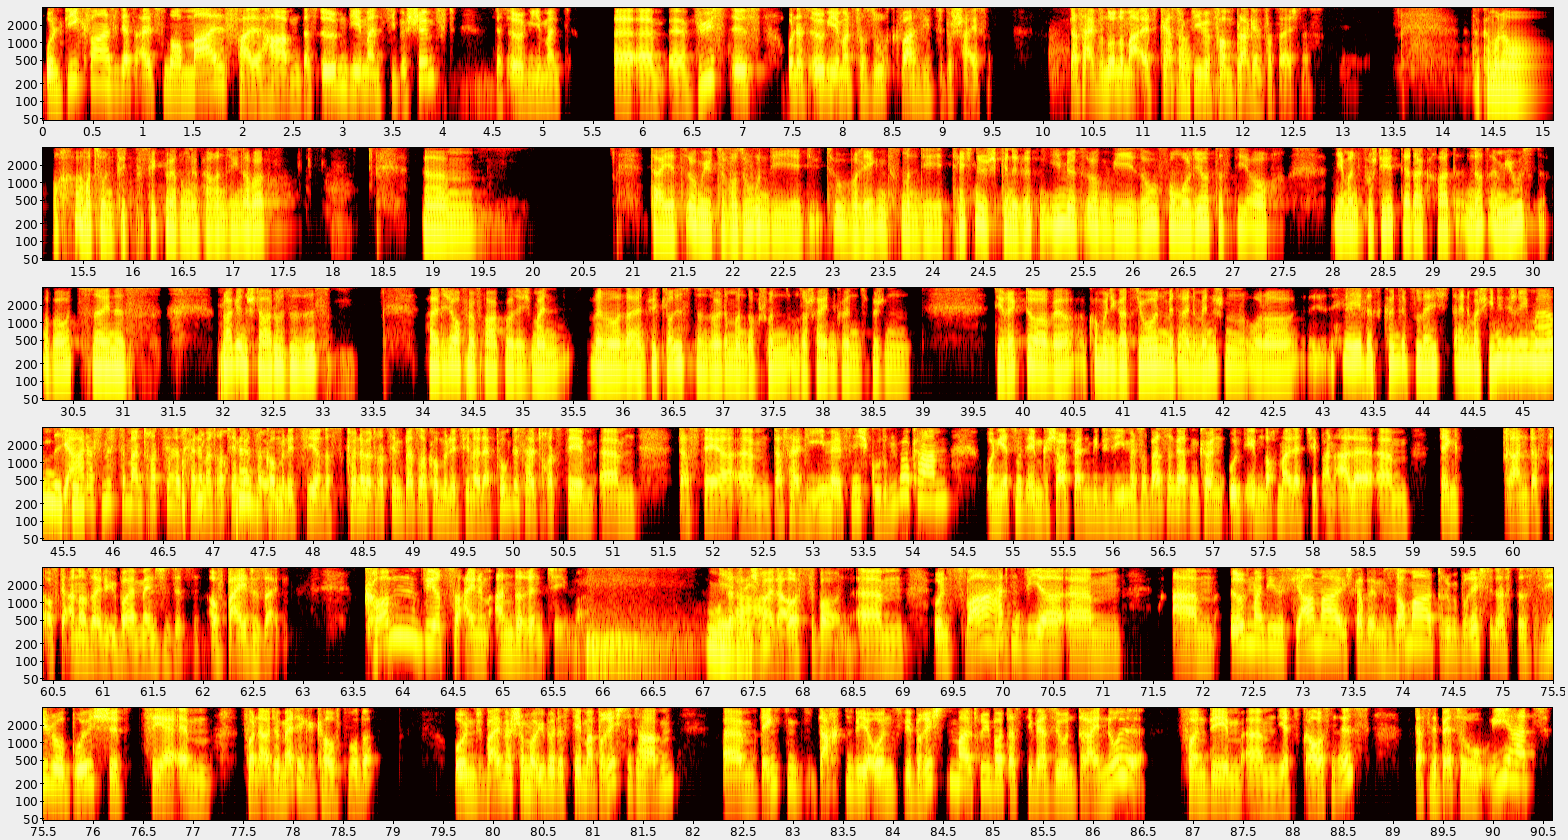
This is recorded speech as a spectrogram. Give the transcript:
und die quasi das als Normalfall haben, dass irgendjemand sie beschimpft, dass irgendjemand äh, ähm, äh, wüst ist und dass irgendjemand versucht, quasi sie zu bescheißen. Das einfach nur nochmal als Perspektive vom Plugin-Verzeichnis. Da kann man auch Amazon Fake-Bewertungen heranziehen, aber ähm, da jetzt irgendwie zu versuchen, die, die, zu überlegen, dass man die technisch generierten E-Mails irgendwie so formuliert, dass die auch jemand versteht, der da gerade not amused about seines Plugin-Statuses ist, halte ich auch für fragwürdig. Ich meine, wenn man da Entwickler ist, dann sollte man doch schon unterscheiden können zwischen Direktor Kommunikation mit einem Menschen oder hey, das könnte vielleicht eine Maschine geschrieben haben? Ich ja, das müsste man trotzdem, das könnte man trotzdem besser kommunizieren. Das könnte man trotzdem besser kommunizieren. Der Punkt ist halt trotzdem, ähm, dass der, ähm, dass halt die E-Mails nicht gut rüberkamen und jetzt muss eben geschaut werden, wie diese E-Mails verbessert werden können und eben nochmal der Tipp an alle, ähm, denkt dran, dass da auf der anderen Seite überall Menschen sitzen. Auf beiden Seiten. Kommen wir zu einem anderen Thema um ja. das nicht weiter auszubauen. Ähm, und zwar hatten wir ähm, ähm, irgendwann dieses Jahr mal, ich glaube im Sommer, darüber berichtet, dass das Zero Bullshit CRM von Automatic gekauft wurde. Und weil wir schon mal über das Thema berichtet haben, ähm, denken, dachten wir uns, wir berichten mal drüber, dass die Version 3.0 von dem ähm, jetzt draußen ist, dass eine bessere UI hat,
